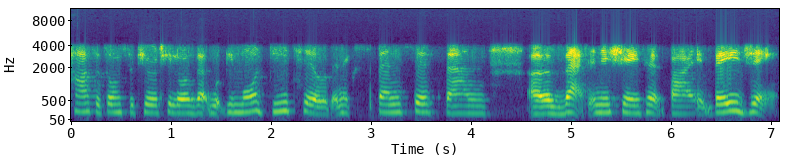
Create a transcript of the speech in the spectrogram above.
pass its own security law that would be more detailed and expensive than uh, that initiated by Beijing.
